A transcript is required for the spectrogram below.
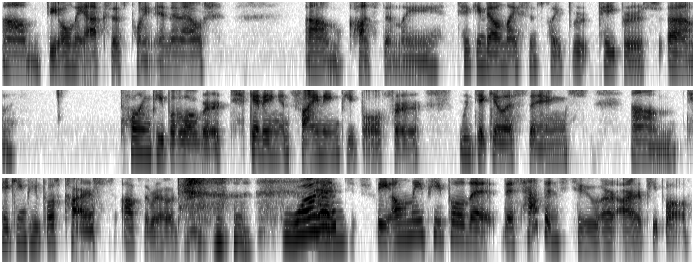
um, the only access point in and out um, constantly taking down license paper, papers, um, pulling people over, ticketing and fining people for ridiculous things, um, taking people's cars off the road. what? And the only people that this happens to are our people.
